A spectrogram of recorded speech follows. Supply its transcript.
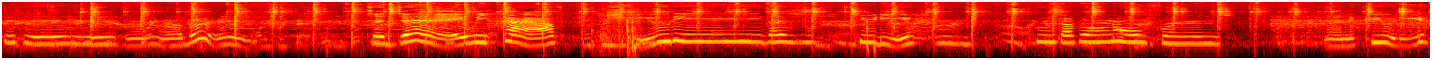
Today we have Cutty, that's Cutty, who's got an old friends, and a Cutty.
